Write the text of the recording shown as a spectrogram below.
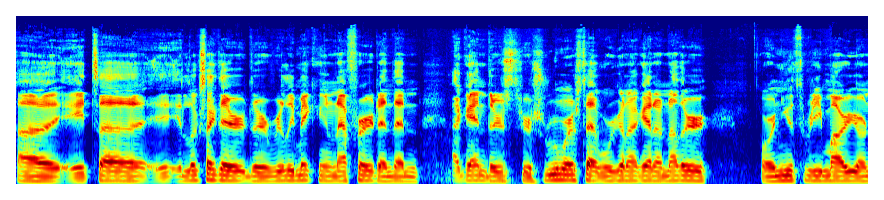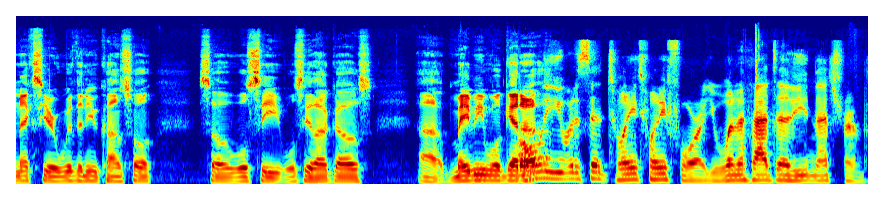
Uh, it uh, it, it looks like they're they're really making an effort. And then again, there's there's rumors that we're gonna get another or a new 3D Mario next year with the new console. So we'll see. We'll see how it goes. Uh, maybe we'll get Only a. you would have said 2024. You wouldn't have had to have eaten that shrimp.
